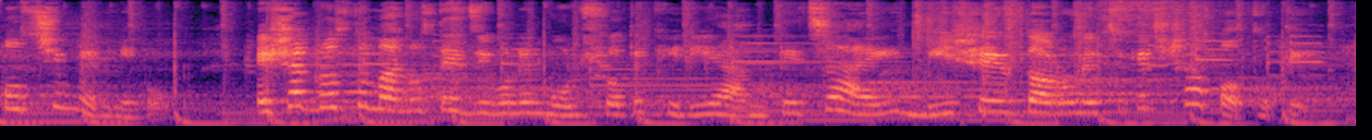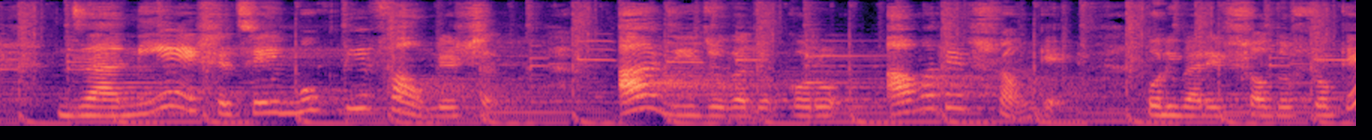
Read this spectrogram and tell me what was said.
পশ্চিম মেদিনীপুর। নেশাগ্রস্ত মানুষদের জীবনের মূল স্রোতে ফিরিয়ে আনতে চাই বিশেষ ধরনের চিকিৎসা পদ্ধতি। যা নিয়ে এসেছে মুক্তি ফাউন্ডেশন। আজই যোগাযোগ করুন আমাদের সঙ্গে। পরিবারের সদস্যকে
